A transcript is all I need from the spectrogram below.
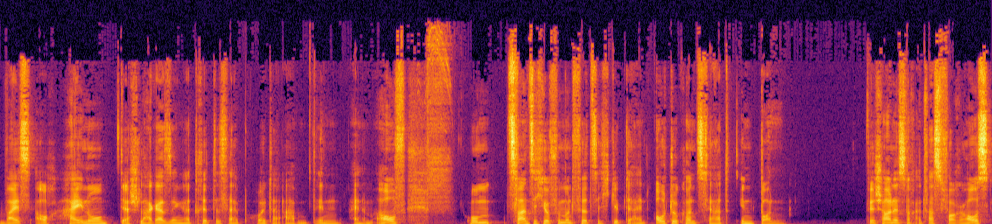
weiß auch Heino. Der Schlagersänger tritt deshalb heute Abend in einem auf. Um 20.45 Uhr gibt er ein Autokonzert in Bonn. Wir schauen jetzt noch etwas voraus,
